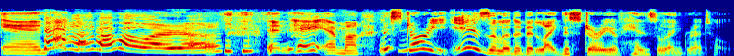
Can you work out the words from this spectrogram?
end. and hey, Emma, this story is a little bit like the story of Hansel and Gretel.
